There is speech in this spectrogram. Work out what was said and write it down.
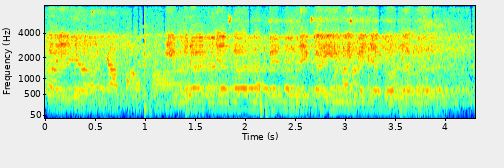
DKI Nggak apa-apa. Gibran Jabar Ben DKI meja 12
